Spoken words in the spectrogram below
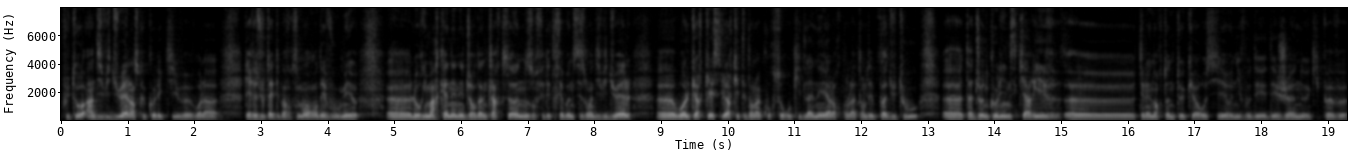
plutôt individuelle, hein, parce que collective, euh, voilà, les résultats n'étaient pas forcément au rendez-vous, mais Laurie Markkanen et Jordan Clarkson ont fait des très bonnes saisons individuelles. Walker Kessler qui était dans la course au rookie de l'année alors qu'on l'attendait pas du tout. T'as John Collins qui arrive, Telen Horton Tucker aussi au niveau des, des, jeunes qui peuvent.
